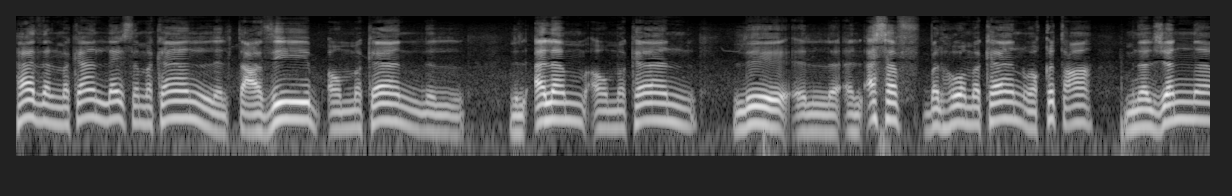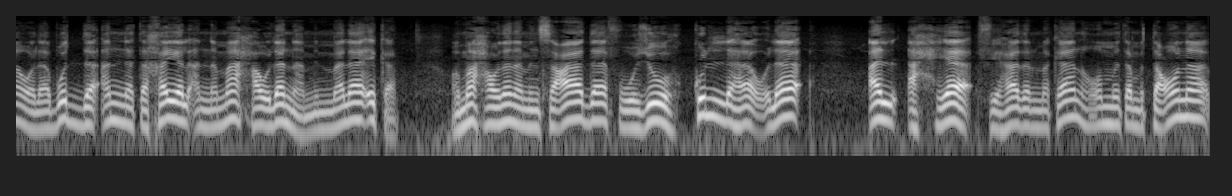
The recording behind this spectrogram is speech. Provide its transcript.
هذا المكان ليس مكان للتعذيب أو مكان لل... للألم أو مكان للأسف بل هو مكان وقطعة من الجنة ولا بد أن نتخيل أن ما حولنا من ملائكة وما حولنا من سعادة في وجوه كل هؤلاء الأحياء في هذا المكان هم يتمتعون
